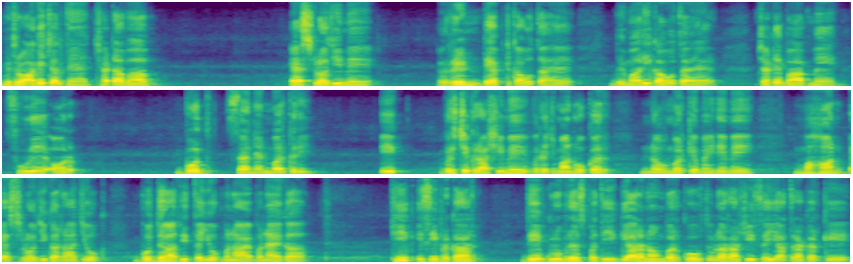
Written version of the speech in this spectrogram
मित्रों, आगे चलते हैं। छठा भाव एस्ट्रोलॉजी में ऋण डेप्ट का होता है, बीमारी का होता है। छठे भाव में सूर्य और बुध सन एंड मरकरी एक वृश्चिक राशि में विराजमान होकर नवंबर के महीने में महान एस्ट्रोलॉजी का राजयोग बुद्ध आदित्य योग बनाए बनाएगा। ठीक इसी प्रकार देवगुरु बृहस्पति 11 नवंबर को तुला राशि से यात्रा करके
